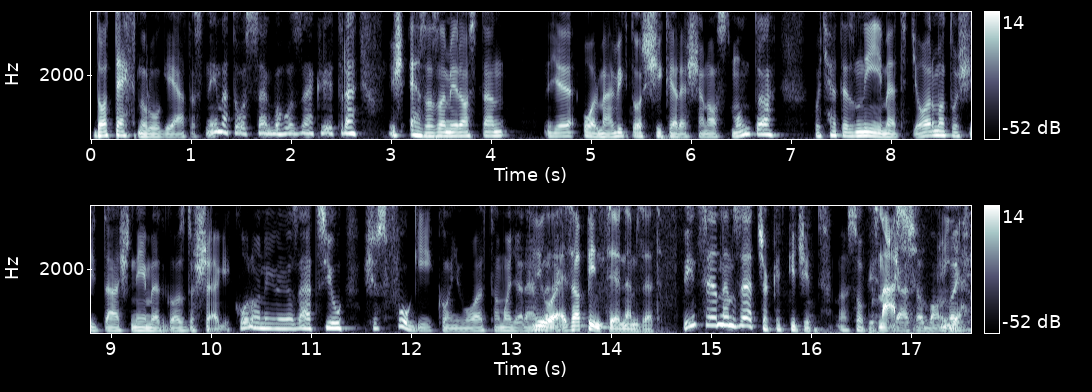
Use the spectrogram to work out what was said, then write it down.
de a technológiát azt Németországba hozzák létre, és ez az, amire aztán ugye Orbán Viktor sikeresen azt mondta, hogy hát ez német gyarmatosítás, német gazdasági kolonizáció, és ez fogékony volt a magyar emberek. Jó, ez a pincér nemzet. Pincér nemzet, csak egy kicsit szofisztikáltabban, más, vagy igen.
